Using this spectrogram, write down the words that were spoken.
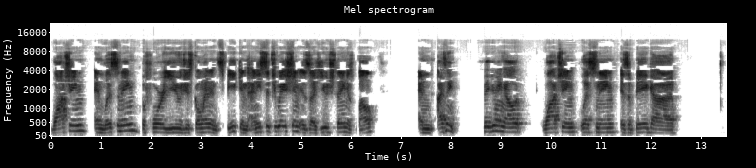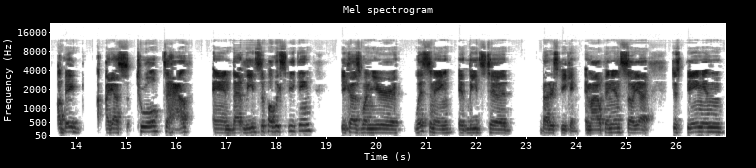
watching and listening before you just go in and speak in any situation is a huge thing as well. And I think figuring out watching, listening is a big, uh, a big, I guess, tool to have. And that leads to public speaking because when you're listening, it leads to better speaking, in my opinion. So yeah, just being in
